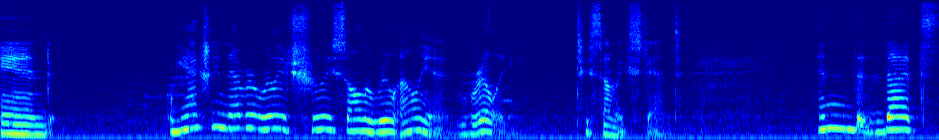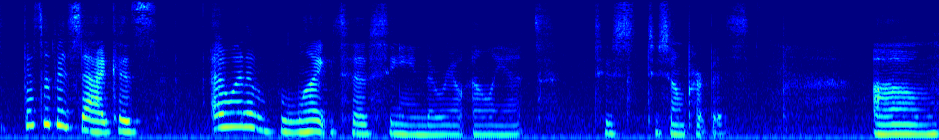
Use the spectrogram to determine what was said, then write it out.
And we actually never really truly saw the real Elliot really to some extent. And that's that's a bit sad because I would have liked to have seen the real Elliot to to some purpose. Um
